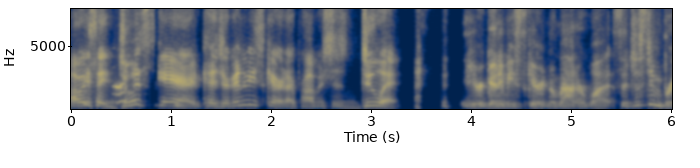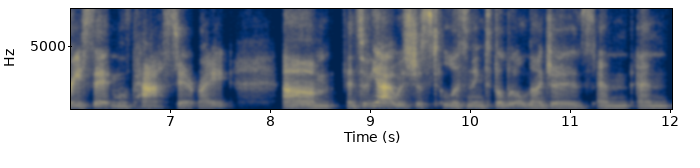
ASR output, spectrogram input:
I always say, do it scared because you're going to be scared. I promise. Just do it. You're going to be scared no matter what. So just embrace it, move past it. Right. Um, and so yeah, it was just listening to the little nudges and and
